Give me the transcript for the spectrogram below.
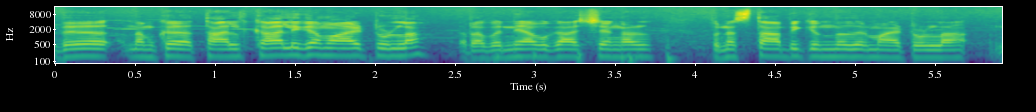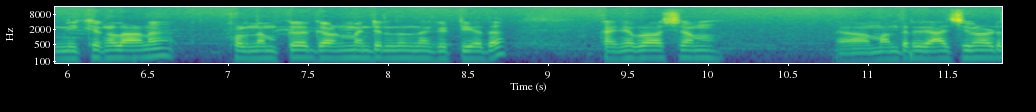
ഇത് നമുക്ക് താൽക്കാലികമായിട്ടുള്ള റവന്യാവകാശങ്ങൾ പുനഃസ്ഥാപിക്കുന്നതുമായിട്ടുള്ള നീക്കങ്ങളാണ് ഇപ്പോൾ നമുക്ക് ഗവൺമെന്റിൽ നിന്ന് കിട്ടിയത്. കഴിഞ്ഞ പ്രാവശ്യം മന്ത്രി രാജീവിനോട്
